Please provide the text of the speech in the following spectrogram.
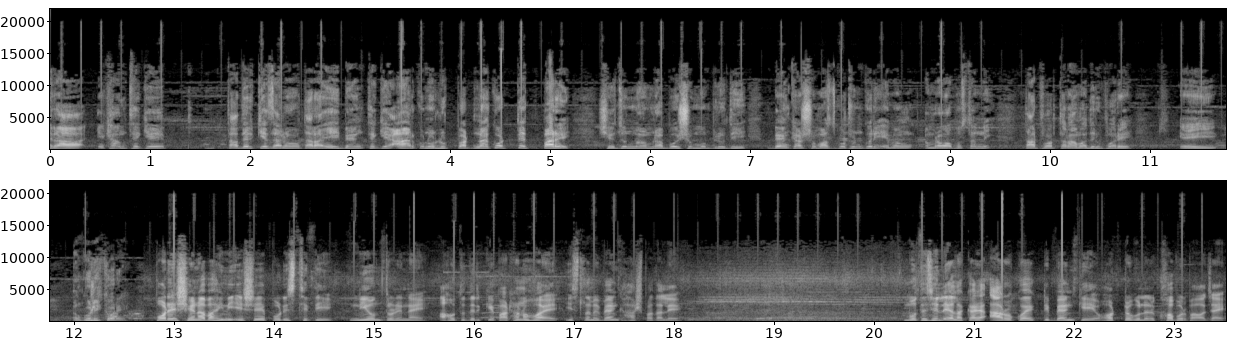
এরা এখান থেকে তাদেরকে যেন তারা এই ব্যাংক থেকে আর কোনো লুটপাট না করতে পারে, সেজন্য আমরা বৈষম্য বিরোধী ব্যাংকার সমাজ গঠন করি এবং আমরা অবস্থান নিই। তারপর তারা আমাদের উপরে এই গুলি করে। পরে সেনাবাহিনী এসে পরিস্থিতি নিয়ন্ত্রণে নেয়। আহতদেরকে পাঠানো হয় ইসলামী ব্যাংক হাসপাতালে। মতিঝিল এলাকায় আরও কয়েকটি ব্যাংকে হট্টগোলের খবর পাওয়া যায়।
